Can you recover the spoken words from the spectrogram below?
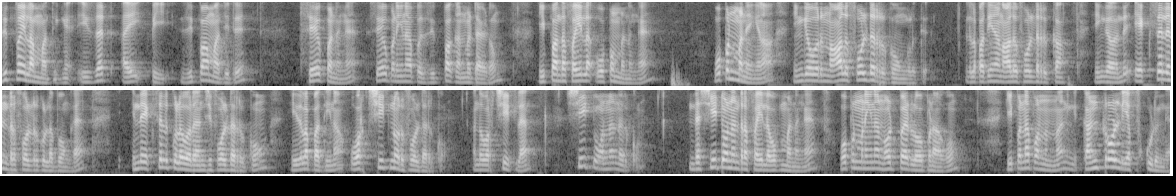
ஜிப் ஃபைலாக மாற்றிக்கங்க இசட்ஐபி ஜிப்பாக மாற்றிட்டு சேவ் பண்ணுங்கள் சேவ் பண்ணிங்கன்னா இப்போ ஜிப்பாக கன்வெர்ட் ஆகிடும் இப்போ அந்த ஃபைலை ஓப்பன் பண்ணுங்கள் ஓப்பன் பண்ணிங்கன்னா இங்கே ஒரு நாலு ஃபோல்டர் இருக்கும் உங்களுக்கு. இதில் பார்த்தீங்கன்னா நாலு ஃபோல்டர் இருக்கா? இங்கே வந்து எக்ஸல் என்ற ஃபோல்டருக்குள்ளே போங்க. இந்த எக்ஸலுக்குள்ளே ஒரு அஞ்சு ஃபோல்டர் இருக்கும். இதில் பார்த்தீங்கன்னா ஒர்க் ஷீட்னு ஒரு ஃபோல்டர் இருக்கும். அந்த ஒர்க் ஷீட்டில் ஷீட் ஒன்றுன்னு இருக்கும். இந்த ஷீட் ஒன்றுன்ற ஃபைலை ஓப்பன் பண்ணுங்கள் ஓப்பன் பண்ணிங்கன்னா நோட் பேடில் ஓப்பன் ஆகும். இப்போ என்ன பண்ணணும்னா நீங்கள் கண்ட்ரோல் எஃப் கொடுங்க.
